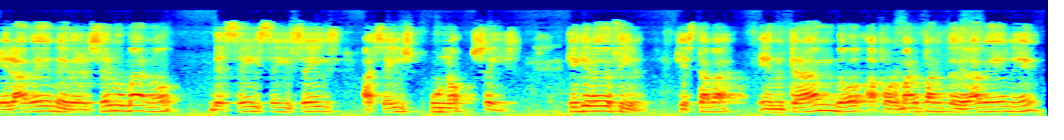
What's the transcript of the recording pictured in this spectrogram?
el ADN del ser humano de 666 a 616. ¿Qué quiere decir? Que estaba entrando a formar parte del ADN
